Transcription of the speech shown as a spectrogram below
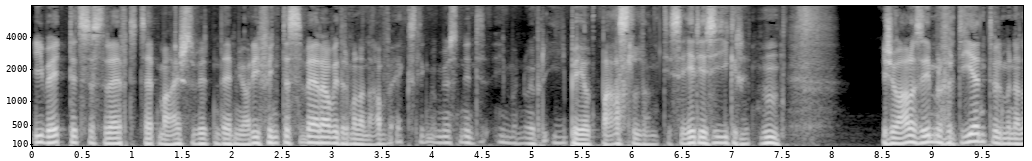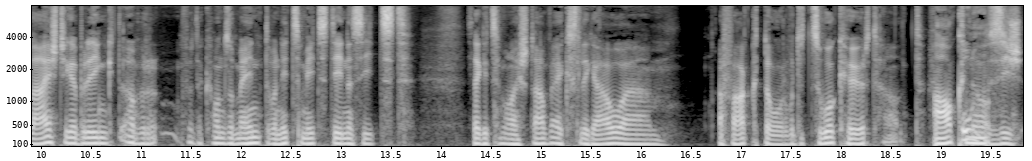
Ich wette jetzt, dass der FCZ Meister wird in dem Jahr. Ich finde, das wäre auch wieder mal eine Abwechslung. Wir müssen nicht immer nur über IB und Basel und die Seriensieger. Hm. Ist ja alles immer verdient, weil man eine Leistung erbringt, aber für den Konsumenten, der nicht mit drin sitzt, sage ich jetzt mal, ist die Abwechslung auch ähm, ein Faktor, der dazugehört halt. Angenommen. Und es ist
